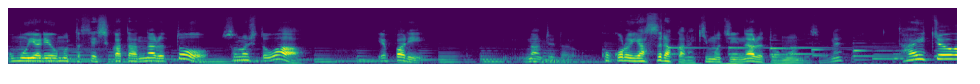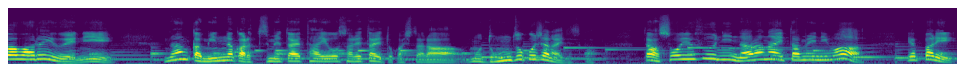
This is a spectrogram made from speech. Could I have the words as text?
思いやりを持った接し方になるとその人はやっぱり何て言うんだろう心安らかな気持ちになると思うんですよね。体調が悪い上になんかみんなから冷たい対応されたりとかしたらもうどん底じゃないですか。だからそういうふうにならないためにはやっぱり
